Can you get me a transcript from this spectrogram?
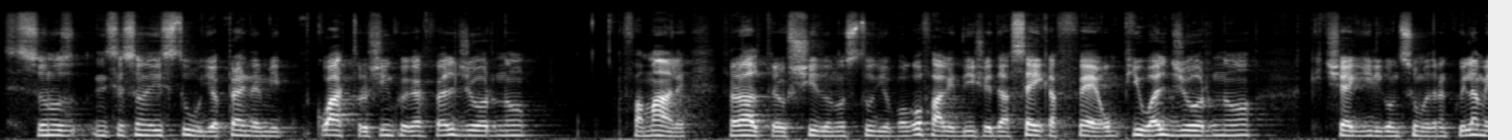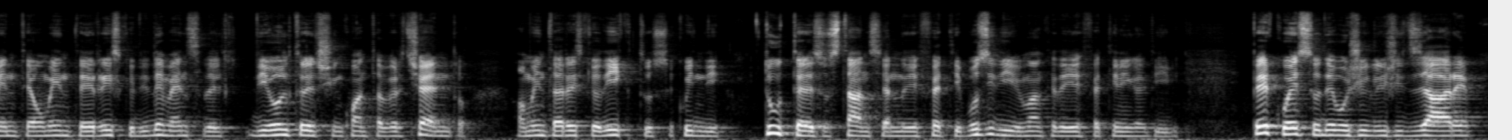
se sono in sessione di studio, a prendermi 4-5 caffè al giorno fa male. Tra l'altro è uscito uno studio poco fa che dice da 6 caffè o più al giorno, c'è chi li consuma tranquillamente, aumenta il rischio di demenza del, di oltre il 50%, aumenta il rischio di ictus, quindi Tutte le sostanze hanno degli effetti positivi ma anche degli effetti negativi. Per questo devo ciclicizzare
